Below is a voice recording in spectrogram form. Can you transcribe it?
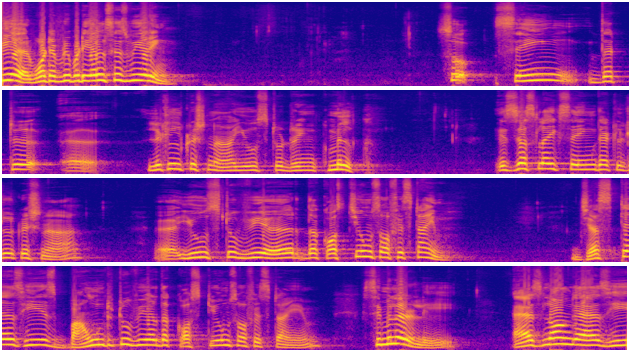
wear what everybody else is wearing. So, saying that uh, uh, little Krishna used to drink milk. is just like saying that little Krishna uh, used to wear the costumes of his time. Just as he is bound to wear the costumes of his time, similarly, as long as he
